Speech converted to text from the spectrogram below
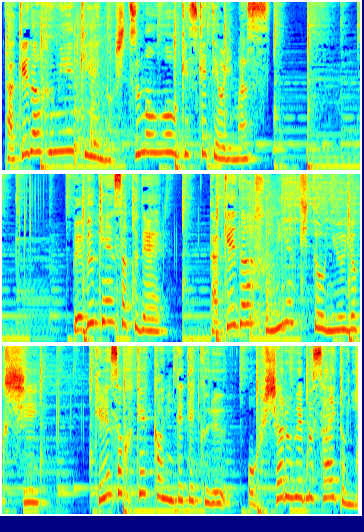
武田文幸への質問を受け付けております。ウェブ検索で武田文幸と入力し検索結果に出てくるオフィシャルウェブサイトに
